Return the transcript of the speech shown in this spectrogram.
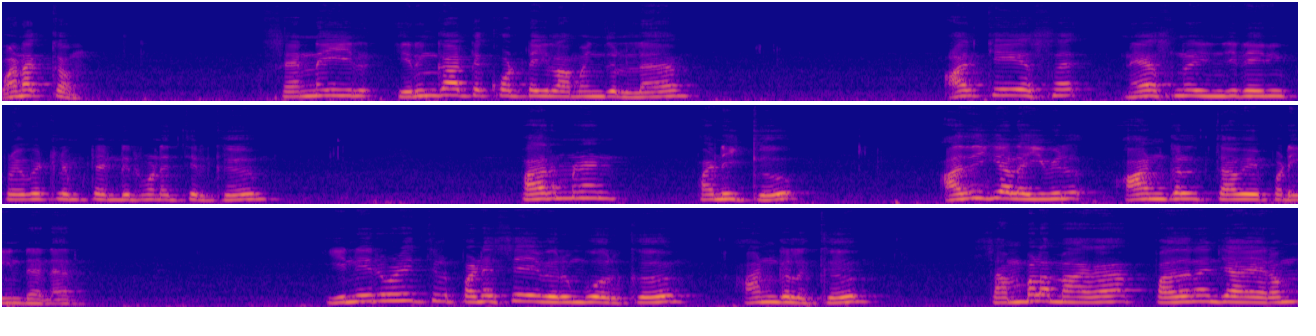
வணக்கம். சென்னையில் இருங்காட்டுக்கோட்டையில் அமைந்துள்ள RKS national engineering private limited நிறுவனத்திற்கு பர்மனன்ட் பணிக்கு அதிக அளவில் ஆண்கள் தேவைப்படுகின்றனர். இந்நிறுவனத்தில் பணி செய்ய விரும்புவோருக்கு ஆண்களுக்கு சம்பளமாக பதினஞ்சாயிரம்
